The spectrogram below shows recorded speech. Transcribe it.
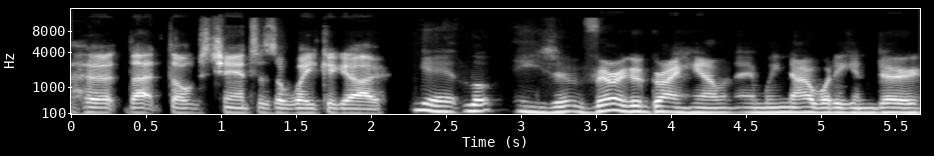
hurt that dog's chances a week ago. Yeah, look, he's a very good greyhound, and we know what he can do.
